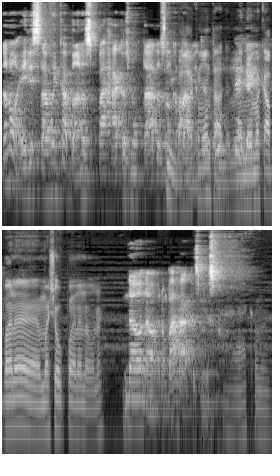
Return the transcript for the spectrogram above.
Não, não, eles estavam em cabanas, barracas montadas Sim, no barraca montada. Não é nenhuma cabana, uma choupana, não, né? Não, não, eram barracas mesmo. Caraca, mano.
